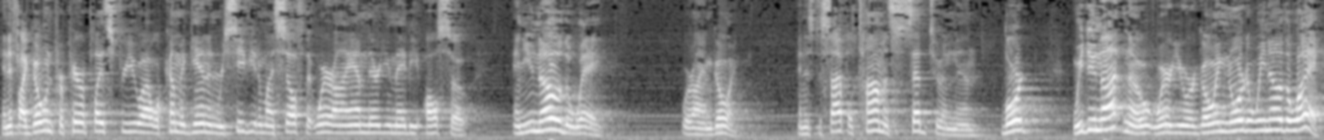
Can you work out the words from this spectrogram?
And if I go and prepare a place for you, I will come again and receive you to myself that where I am, there you may be also. And you know the way where I am going. And his disciple Thomas said to him then, Lord, we do not know where you are going, nor do we know the way.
